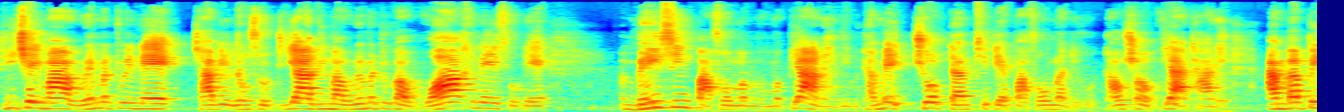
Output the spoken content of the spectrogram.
ဒီချိန်မှာ Real Madrid နဲ့ဂျာဗီအလုံးဆိုဒီယာဒီမှာ Real Madrid ကဝါခနေဆိုတဲ့ amazing performance မပြနိုင်သေးဘူးဒါပေမဲ့ job done ဖြစ်တဲ့ performance တွေကိုတောက်လျှောက်ပြထားတယ် Mbappe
